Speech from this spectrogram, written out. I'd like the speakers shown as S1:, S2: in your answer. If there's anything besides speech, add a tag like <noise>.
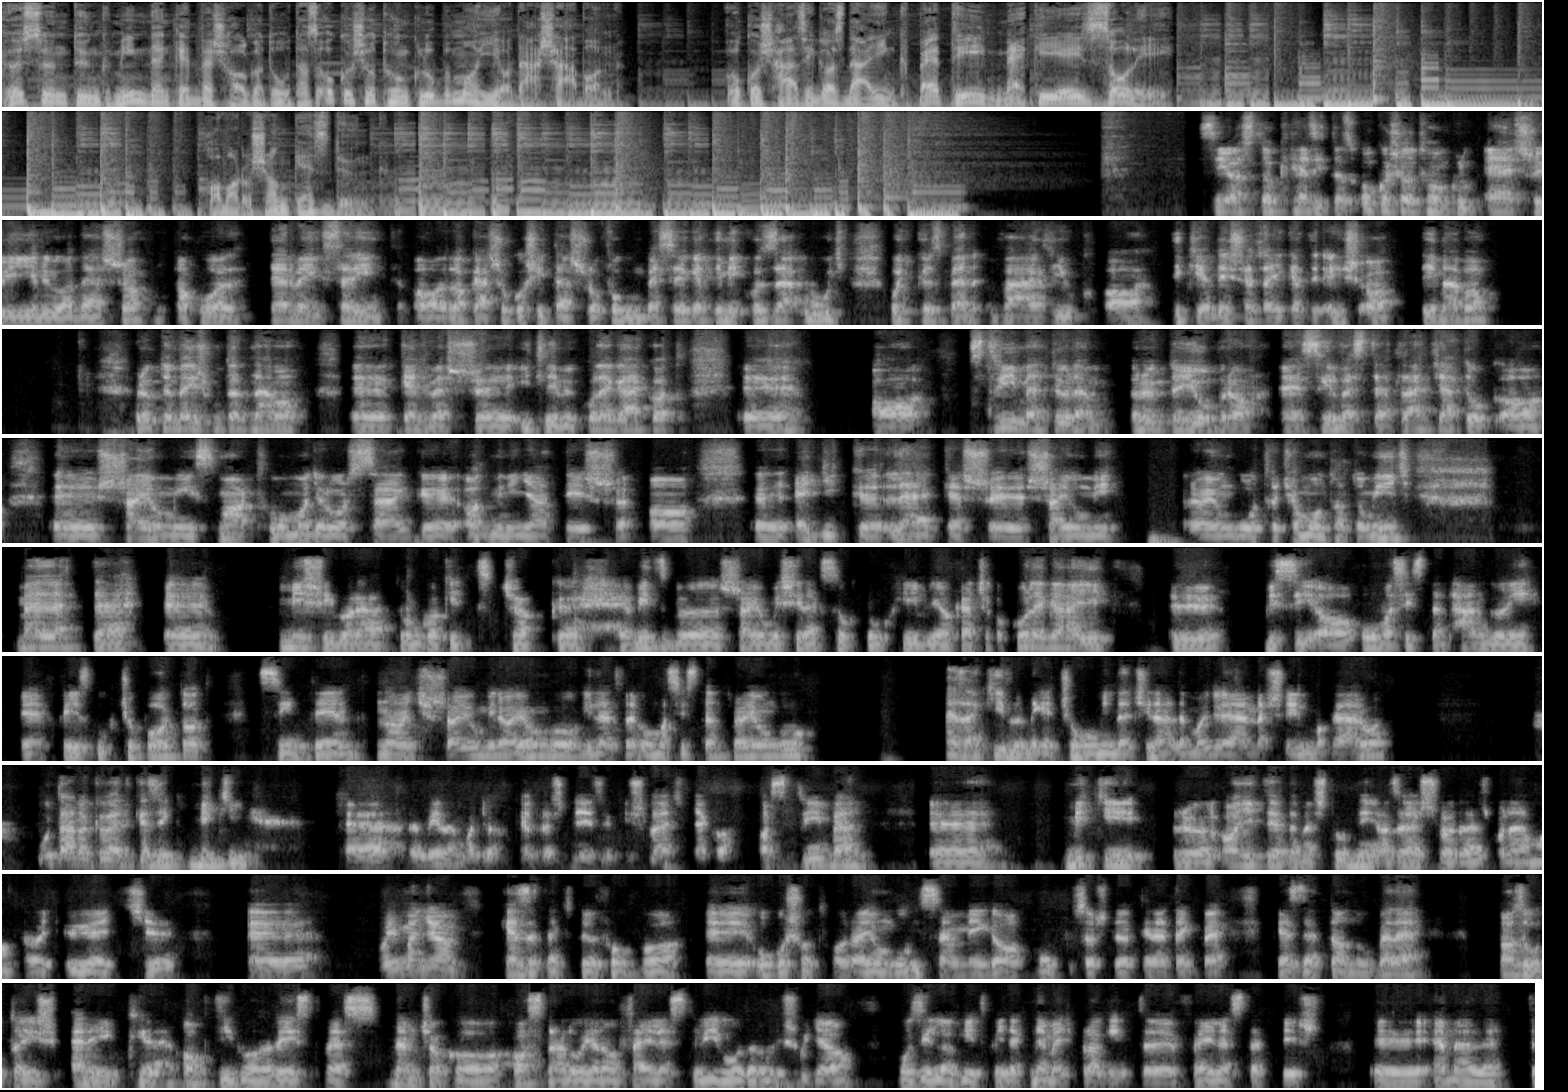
S1: Köszöntünk minden kedves hallgatót az Okos Otthon Klub mai adásában. Okos házigazdáink Peti, Meki és Zoli. Hamarosan kezdünk.
S2: Sziasztok! Ez itt az Okos Otthon Klub első élőadása, ahol terveink szerint a lakásokosításról fogunk beszélgetni, méghozzá úgy, hogy közben várjuk a ti kérdéseteiket is a témába. Rögtön be is mutatnám a eh, kedves eh, itt lévő kollégákat. Eh, a streamen tőlem rögtön jobbra eh, szilvesztert látjátok, a eh, Xiaomi Smart Home Magyarország eh, admininyát és a egyik lelkes Xiaomi rajongót, hogyha mondhatom így. Mellette Misi barátunk, akit csak viccből Xiaomi-sinek szoktunk hívni, akár csak a kollégái, ő viszi a Home Assistant Hungary Facebook csoportot, szintén nagy Xiaomi rajongó, illetve Home Assistant rajongó. Ezen kívül még egy csomó mindent csinál, de majd ő elmesél magáról. Utána következik Miki, eh, remélem, hogy a kedves nézők is látják a, a streamben. Eh, Mikiről annyit érdemes tudni, az első adásban elmondta, hogy ő egy, eh, hogy mondjam, kezdetektől fogva okos otthon rajongó, hiszen még a Mopuszos történetekbe kezdett annó bele azóta is elég aktívan részt vesz nem csak a használója, hanem a fejlesztői oldalon is. Ugye a Mozilla Gateway-nek nem egy plugin fejlesztett, és emellett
